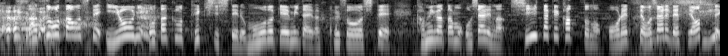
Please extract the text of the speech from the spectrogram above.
脱オタをして異様にオタクを敵視しているモード系みたいな服装をして、髪型もおしゃれな椎茸カットの俺っておしゃれですよって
